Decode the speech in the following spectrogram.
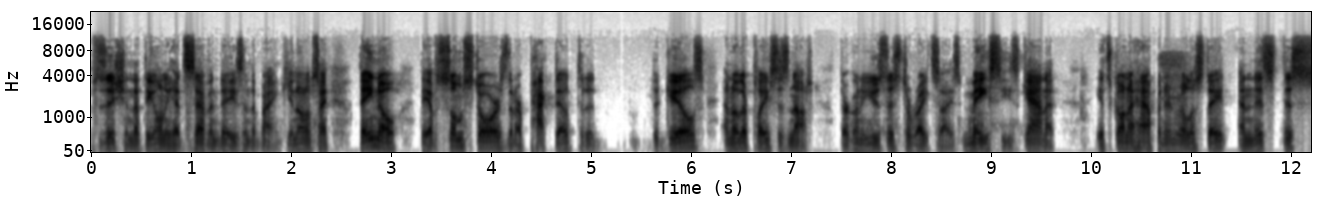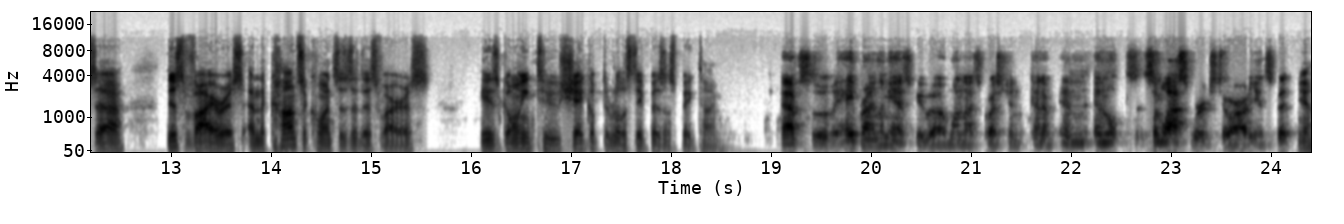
position that they only had seven days in the bank. You know what I'm saying? They know they have some stores that are packed out to the, the gills and other places not. They're going to use this to right size. Macy's, Gannett, it's going to happen in real estate, and this this uh, this virus and the consequences of this virus is going to shake up the real estate business big time. Absolutely. Hey, Brian, let me ask you uh, one last question, kind of, and, and some last words to our audience. But yeah,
